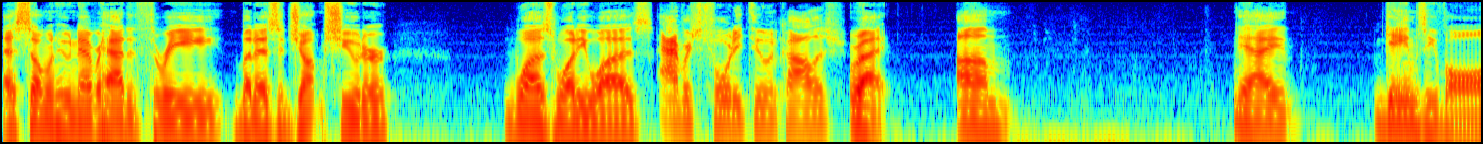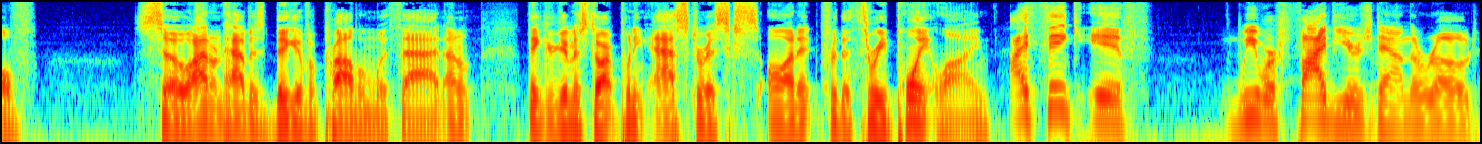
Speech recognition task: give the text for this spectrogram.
As someone who never had a three, but as a jump shooter, was what he was. Averaged forty two in college. Right. Um. Yeah, I, games evolve, so I don't have as big of a problem with that. I don't think you're going to start putting asterisks on it for the three point line. I think if we were five years down the road,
